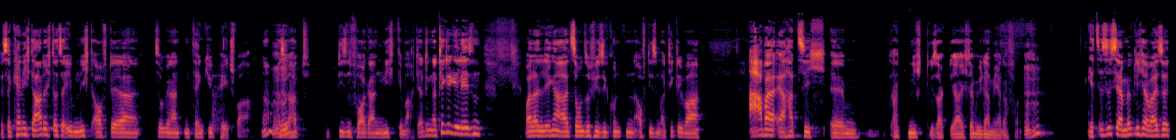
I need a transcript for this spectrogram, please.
Das erkenne ich dadurch, dass er eben nicht auf der sogenannten Thank You Page war. Ne? Mhm. Also er hat diesen Vorgang nicht gemacht. Er hat den Artikel gelesen, weil er länger als so und so viele Sekunden auf diesem Artikel war. Aber er hat sich ähm, hat nicht gesagt, ja, ich will da mehr davon. Mhm. Jetzt ist es ja möglicherweise,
